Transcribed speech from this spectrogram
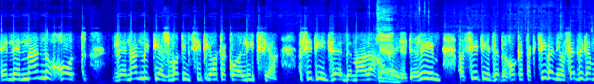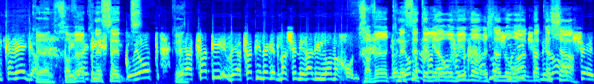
הן אינן נוחות ואינן מתיישבות עם ציפיות הקואליציה. עשיתי את זה במהלך כן. חוק ההסדרים, עשיתי את זה בחוק התקציב, אני עושה את זה גם כרגע. כן, חבר הכנסת... הסתייגויות, כן. ויצאתי, ויצאתי נגד מה שנראה לי לא נכון. חבר הכנסת אליהו רביבו, יש לנו רק לא בקשה. לא חושד,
